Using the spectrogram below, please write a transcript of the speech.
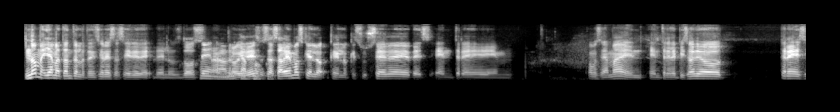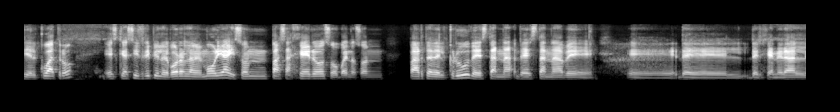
no me llama tanto la atención esa serie de, de los dos Sí, no, androides. O sea, sabemos que lo que, lo que sucede des- entre. ¿Cómo se llama? En- entre el episodio 3 y el 4 es que a C-3PO le borran la memoria y son pasajeros o, bueno, son parte del crew de esta, na- de esta nave eh, del, del general.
